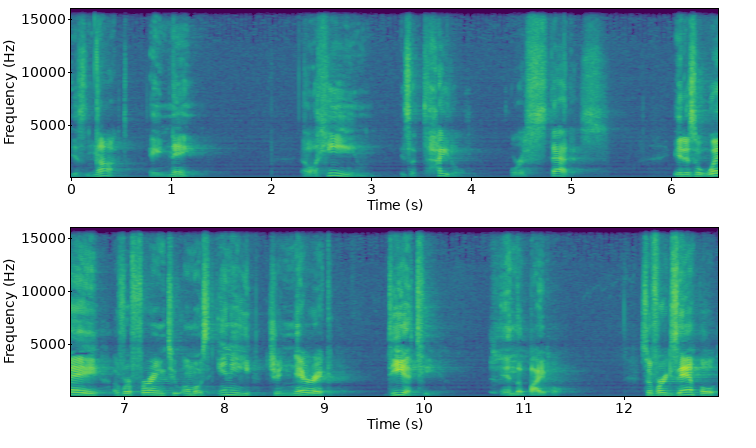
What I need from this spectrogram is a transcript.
is not a name, Elohim is a title or a status. It is a way of referring to almost any generic deity in the Bible. So, for example,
